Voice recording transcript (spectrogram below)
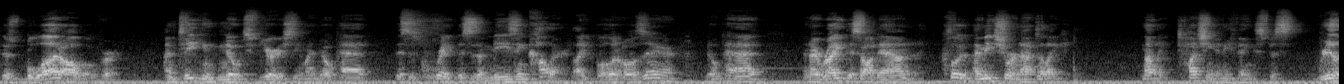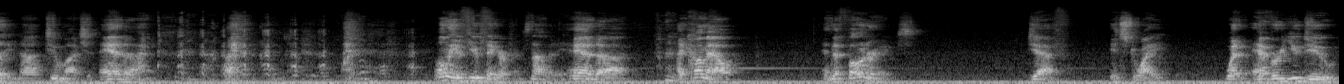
There's blood all over. I'm taking notes furiously in my notepad. This is great. This is amazing color. Like bullet holes there, notepad, and I write this all down. Close. I make sure not to like, not like touching anything. just really, not too much. And uh, only a few fingerprints, not many. And uh, I come out, and the phone rings. Jeff, it's Dwight. Whatever you do,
